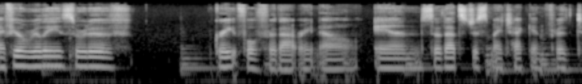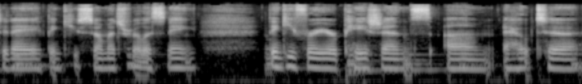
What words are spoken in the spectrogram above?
I feel really sort of grateful for that right now. And so that's just my check in for today. Thank you so much for listening. Thank you for your patience. Um, I hope to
